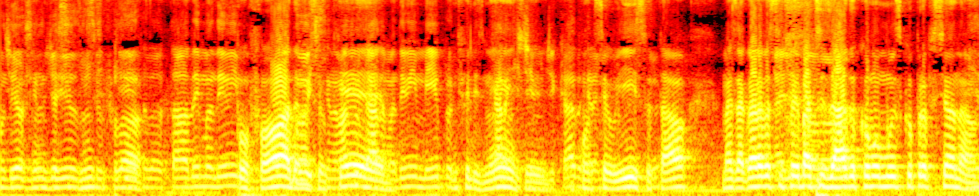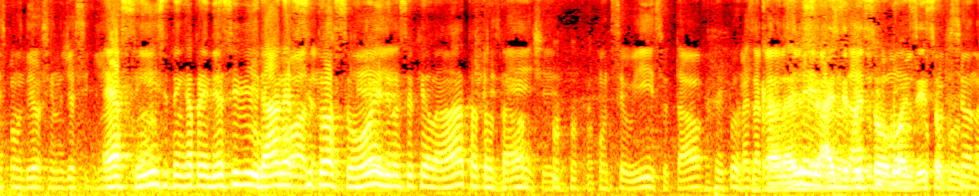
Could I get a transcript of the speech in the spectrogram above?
Respondeu assim no dia Deus, seguinte, não sei falou, quê, tal, daí mandei um Pô, foda, não noite, sei assim, o quê. mandei um e-mail pro cara que Infelizmente, tinha indicado, que aconteceu isso e tal. Mas agora você Aí foi ele falou- batizado como músico profissional. respondeu assim no dia seguinte. É assim, falou, você tem que aprender a se virar nessas não sei o situações e não sei o que lá, tal, tal, tal. Aconteceu isso e tal. falei, pô, Mas agora Caralho, beleza, aí você batizado pensou, mas esse é profissional.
